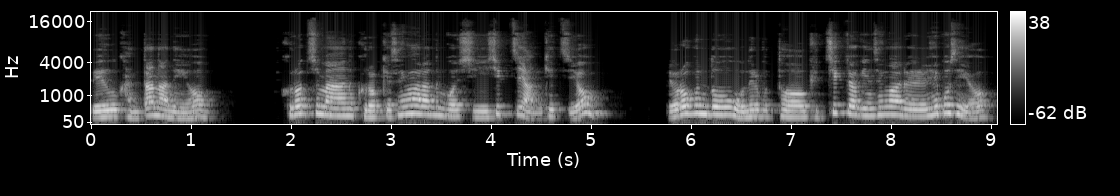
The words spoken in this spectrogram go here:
매우 간단하네요. 그렇지만 그렇게 생활하는 것이 쉽지 않겠지요? 여러분도 오늘부터 규칙적인 생활을 해보세요.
